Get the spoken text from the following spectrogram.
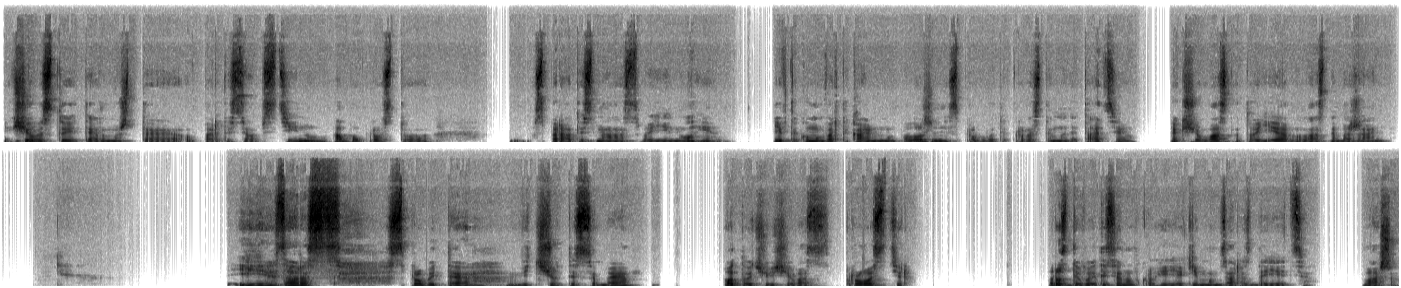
Якщо ви стоїте, ви можете опертися об стіну або просто спиратись на свої ноги і в такому вертикальному положенні спробувати провести медитацію, якщо у вас на то є власне бажання. І зараз спробуйте відчути себе, оточуючи вас простір, роздивитися навкруги, яким вам зараз здається, ваша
